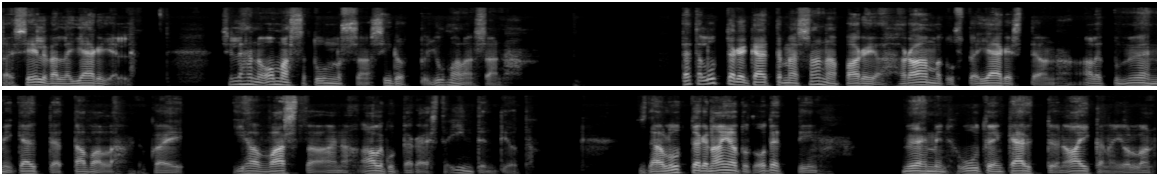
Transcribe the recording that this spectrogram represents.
tai selvällä järjellä, sillä hän on omassa tunnossaan sidottu Jumalan sanaan. Tätä Lutherin käyttämää sanaparia raamatusta ja järjestä on alettu myöhemmin käyttää tavalla, joka ei ihan vastaa aina alkuperäistä intentiota. Sitä Lutherin ajatus otettiin myöhemmin uuteen käyttöön aikana, jolloin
